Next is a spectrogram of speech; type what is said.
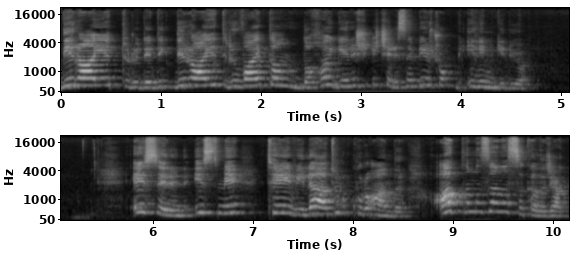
dirayet türü dedik. Dirayet rivayetten daha geniş içerisine birçok ilim giriyor. Eserin ismi Tevilatül Kur'an'dır. Aklımıza nasıl kalacak?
